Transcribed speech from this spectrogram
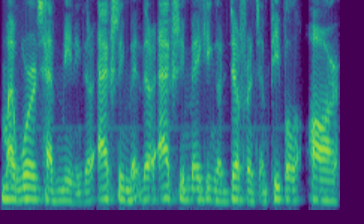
my words have meaning. They're actually they're actually making a difference, and people are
